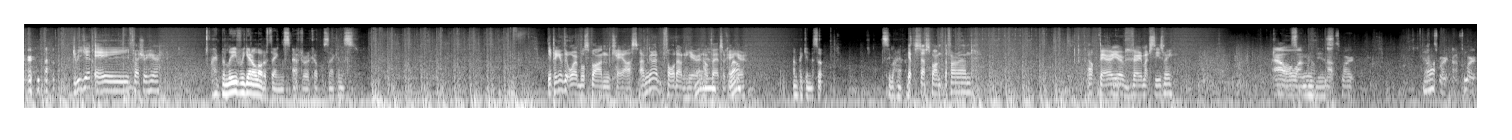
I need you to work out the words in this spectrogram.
Fair enough. Do we get a Thresher here? I believe we get a lot of things after a couple seconds. Yeah, picking up the orb will spawn chaos. I'm gonna fall down here and hope Yeah, that's okay well. here. I'm picking this up. Let's see what happens. Yep, stuff spawned at the far end. Oh, barrier very much sees me. Ow, I'm Smart not smart. You know Not what? smart, not smart.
